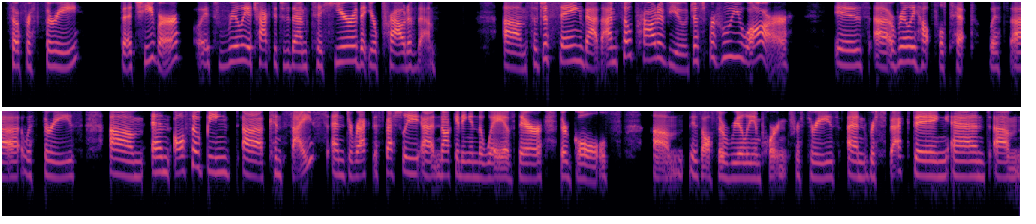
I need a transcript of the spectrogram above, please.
So for three, the achiever, it's really attracted to them to hear that you're proud of them. Um, so just saying that, I'm so proud of you just for who you are is a really helpful tip with uh, with threes, um, and also being uh, concise and direct, especially uh, not getting in the way of their their goals um, is also really important for threes, and respecting and um,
